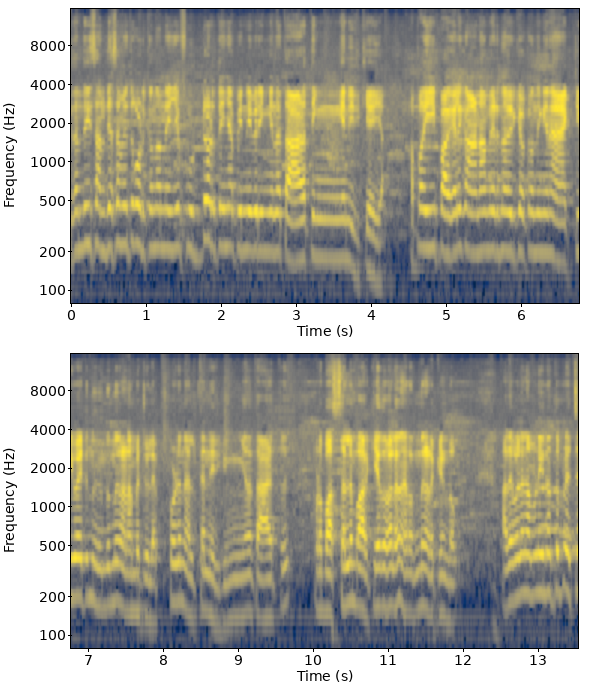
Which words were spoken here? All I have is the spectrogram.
ഇതെന്താ ഈ സന്ധ്യാസമയത്ത് കൊടുക്കുന്ന പറഞ്ഞു കഴിഞ്ഞാൽ ഫുഡ് കൊടുത്തു കഴിഞ്ഞാൽ പിന്നെ ഇവരിങ്ങനെ താഴത്ത് ഇങ്ങനെ ഇരിക്കുക ചെയ്യുക അപ്പോൾ ഈ പകൽ കാണാൻ വരുന്നവർക്കൊക്കെ ഒന്ന് ഇങ്ങനെ ആക്റ്റീവായിട്ട് നീന്തുന്നത് കാണാൻ പറ്റില്ല എപ്പോഴും നിലത്ത് തന്നെ ഇരിക്കും. ഇങ്ങനെ താഴത്ത് നമ്മുടെ ബസ്സെല്ലാം പാർക്ക് ചെയ്ത പോലെ നിറന്ന് കിടക്കുന്നുണ്ടാവും. അതേപോലെ നമ്മൾ ഇതിനകത്ത് വെച്ച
